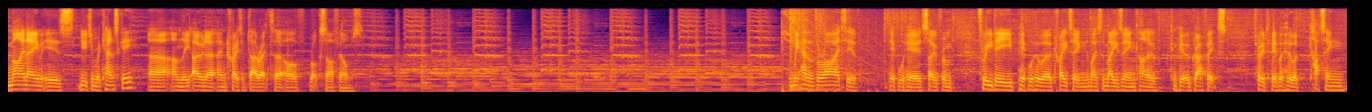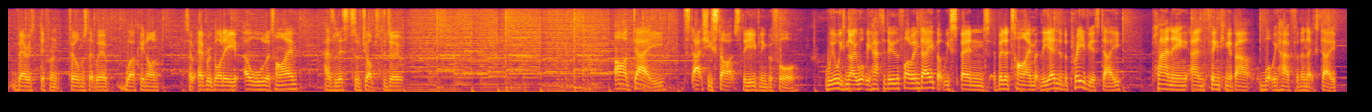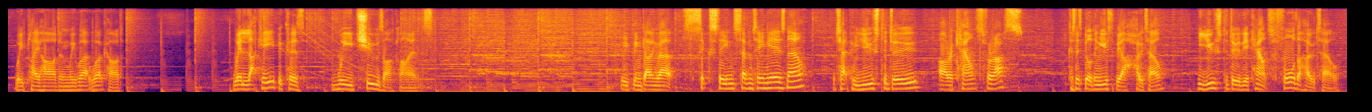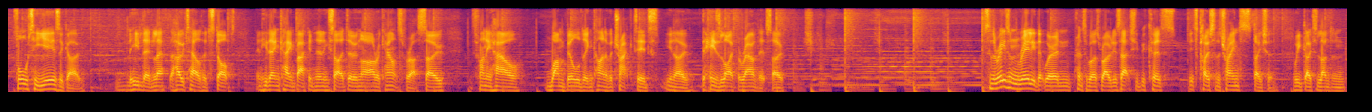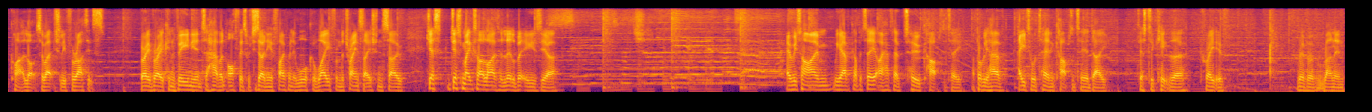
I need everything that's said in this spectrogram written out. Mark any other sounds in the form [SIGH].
My name is Eugene Rakansky. Uh, I'm the owner and creative director of Rockstar Films. We have a variety of people here, so from 3D people who are creating the most amazing kind of computer graphics through to people who are cutting various different films that we're working on. So everybody all the time has lists of jobs to do. Our day actually starts the evening before. We always know what we have to do the following day, but we spend a bit of time at the end of the previous day planning and thinking about what we have for the next day. We play hard and we work, work hard. We're lucky because we choose our clients. We've been going about 16, 17 years now. The chap who used to do our accounts for us, because this building used to be a hotel, he used to do the accounts for the hotel 40 years ago. He then left, the hotel had stopped, and he then came back and then he started doing our accounts for us. So it's funny how one building kind of attracted, you know, his life around it. So. So the reason really that we're in Prince of Wales Road is actually because it's close to the train station. We go to London quite a lot, so actually for us it's very, very convenient to have an office which is only a five minute walk away from the train station, so just, just makes our lives a little bit easier. Every time we have a cup of tea, I have to have two cups of tea. I probably have eight or ten cups of tea a day just to keep the creative river running.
